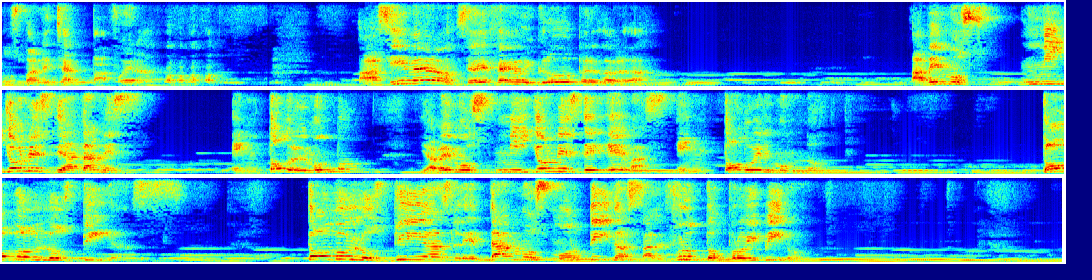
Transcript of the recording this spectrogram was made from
nos van a echar para afuera. Así mero, se oye feo y crudo, pero es la verdad habemos millones de Adanes en todo el mundo y habemos millones de Evas en todo el mundo. Todos los días. Todos los días le damos mordidas al fruto prohibido.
